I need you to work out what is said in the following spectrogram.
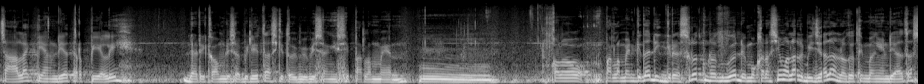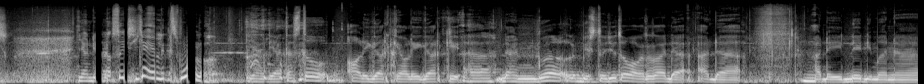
Caleg yang dia terpilih dari kaum disabilitas gitu bisa ngisi parlemen. Hmm. Kalau parlemen kita di grassroots menurut gue demokrasinya malah lebih jalan loh ketimbang yang di atas. Yang di atas tuh isinya elit semua loh. yang di atas tuh oligarki oligarki Eh. dan gue lebih setuju tuh waktu itu ada ada ada ide di mana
